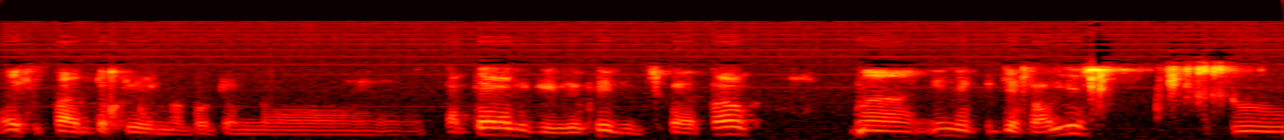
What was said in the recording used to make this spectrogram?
ε, έχει πάρει το χρήσμα από τον ε, πατέρα του και ιδιοκτήτη της ΠΑΕΠΑΟΚ να είναι επικεφαλής του,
